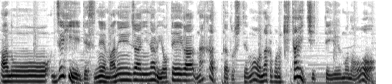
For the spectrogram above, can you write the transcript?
あのー、ぜひですね、マネージャーになる予定がなかったとしても、なんかこの期待値っていうものを、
